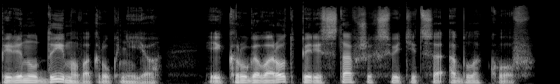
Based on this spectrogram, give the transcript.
пелену дыма вокруг нее и круговорот переставших светиться облаков.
